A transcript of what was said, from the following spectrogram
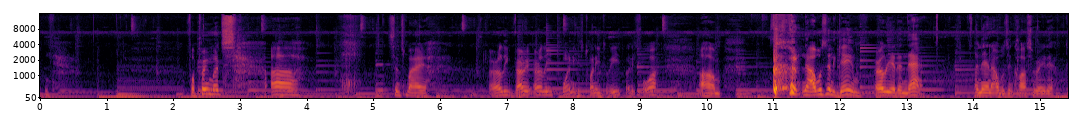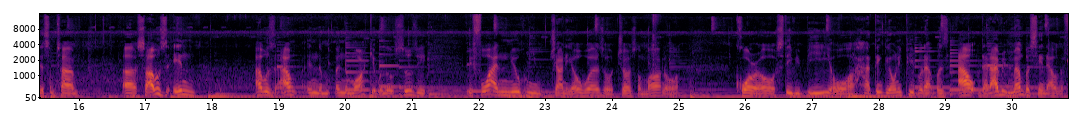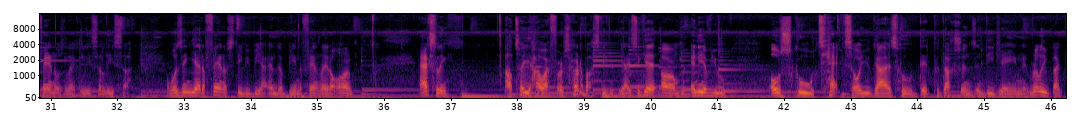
for pretty much uh, since my early, very early 20s, 23, 24. Um, now I was in the game earlier than that, and then I was incarcerated. Did some time uh, so I was in, I was out in the in the market with little Susie before I knew who Johnny O was or George Lamond or Coro or Stevie B or I think the only people that was out that I remember seeing that I was a fan of was like Lisa Lisa. I wasn't yet a fan of Stevie B. I ended up being a fan later on. Actually, I'll tell you how I first heard about Stevie B. I used to get um, any of you old school techs, all you guys who did productions and DJing, really like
